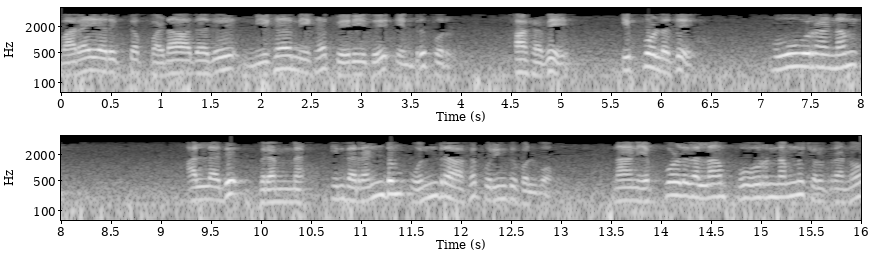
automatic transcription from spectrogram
வரையறுக்கப்படாதது மிக மிக பெரிது என்று பொருள். ஆகவே இப்பொழுது பூரணம் அல்லது பிரம்ம இந்த ரெண்டும் ஒன்றாக புரிந்து கொள்வோம். நான் எப்பொழுதெல்லாம் பூர்ணம்னு சொல்றேனோ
